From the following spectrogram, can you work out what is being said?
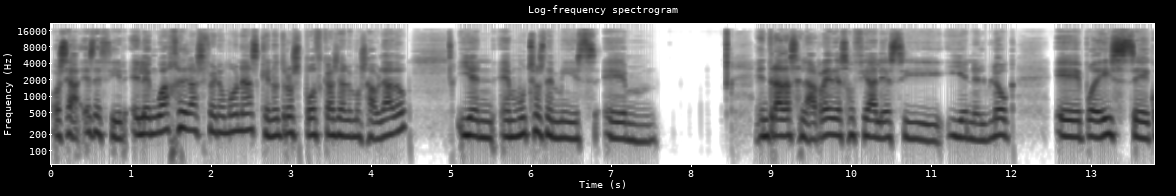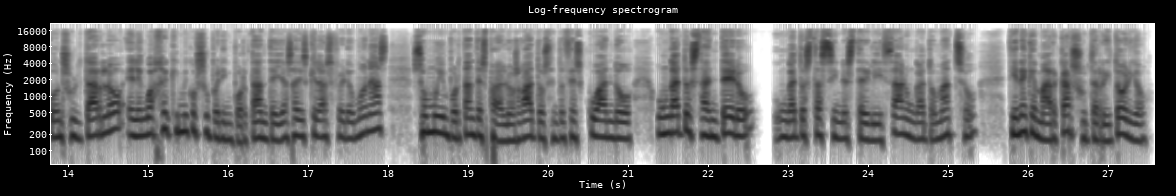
O sea, es decir, el lenguaje de las feromonas, que en otros podcasts ya lo hemos hablado, y en, en muchos de mis em, entradas en las redes sociales y, en el blog eh, podéis eh, consultarlo. El lenguaje químico es súper importante. Ya sabéis que las feromonas son muy importantes para los gatos. Entonces, cuando un gato está entero, un gato está sin esterilizar, un gato macho, tiene que marcar su territorio.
